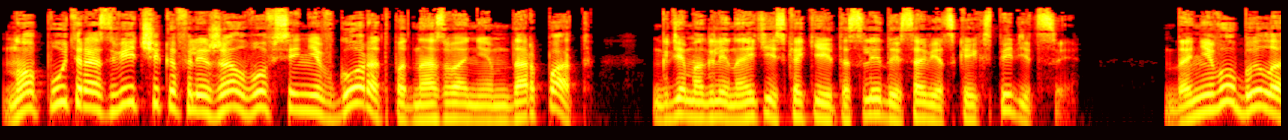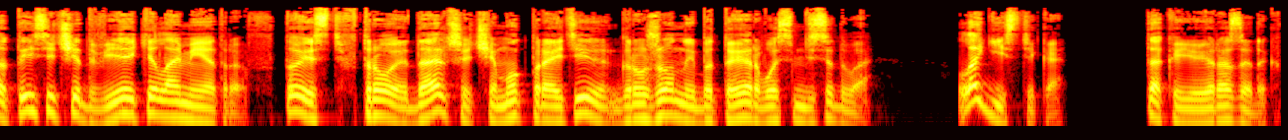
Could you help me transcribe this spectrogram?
Но путь разведчиков лежал вовсе не в город под названием Дарпат, где могли найтись какие-то следы советской экспедиции. До него было тысячи две километров, то есть втрое дальше, чем мог пройти груженный БТР-82. Логистика. Так ее и розедок.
